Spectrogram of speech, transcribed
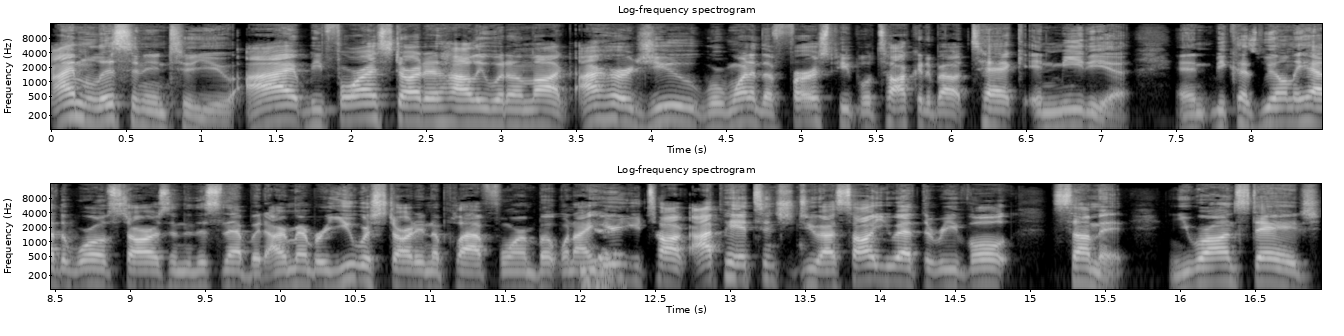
I'm listening to you. I before I started Hollywood Unlocked, I heard you were one of the first people talking about tech and media, and because we only had the world stars and this and that. But I remember you were starting a platform. But when I yeah. hear you talk, I pay attention to you. I saw you at the Revolt Summit. You were on stage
